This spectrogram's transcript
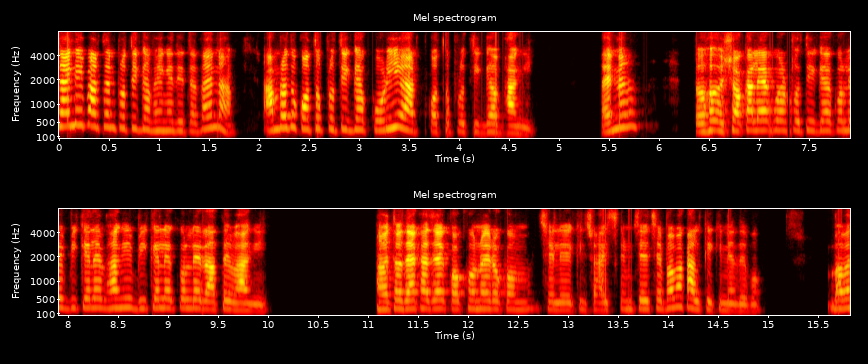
চাইলেই পারতেন প্রতিজ্ঞা ভেঙে দিতে, তাই না? আমরা তো কত প্রতিজ্ঞা করি আর কত প্রতিজ্ঞা ভাঙি, তাই না? তো সকালে একবার প্রতিজ্ঞা করলে, বিকেলে ভাঙি, বিকেলে করলে রাতে ভাঙি। হয়তো দেখা যায় কখনো এরকম ছেলে কিছু আইসক্রিম চেয়েছে, বাবা, কালকে কিনে দেব। বাবা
